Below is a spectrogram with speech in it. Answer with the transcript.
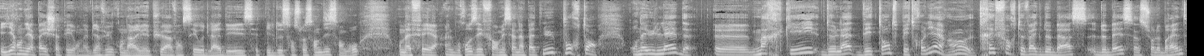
Et hier, on n'y a pas échappé. On a bien vu qu'on n'arrivait plus à avancer au-delà des 7270 en gros. On a fait un gros effort, mais ça n'a pas tenu. Pourtant, on a eu l'aide euh, marqué de la détente pétrolière. Hein. Très forte vague de, basse, de baisse hein, sur le Brent.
